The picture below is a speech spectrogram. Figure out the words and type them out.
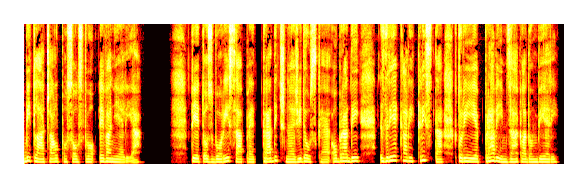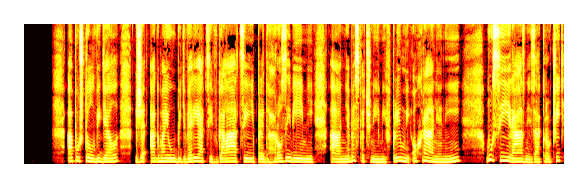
vytláčal posolstvo Evanielia. Tieto zbory sa pre tradičné židovské obrady zriekali Krista, ktorý je pravým základom viery. Apoštol videl, že ak majú byť veriaci v Galácii pred hrozivými a nebezpečnými vplyvmi ochránení, musí rázne zakročiť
